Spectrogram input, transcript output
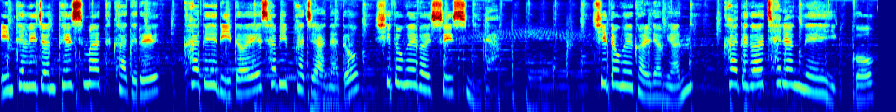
intelligent 스마트 카드를 카드 리더에 삽입하지 않아도 시동을 걸 수 있습니다. 시동을 걸려면 카드가 차량 내에 있고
